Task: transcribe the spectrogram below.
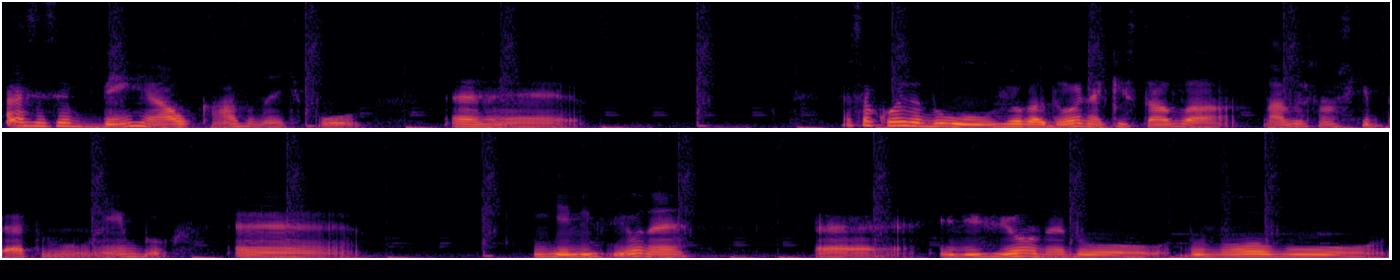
Parece ser bem real o caso, né? Tipo, é... essa coisa do jogador, né? Que estava na versão acho que beta, não lembro. É... E ele viu, né? É... Ele viu, né? Do, do novo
